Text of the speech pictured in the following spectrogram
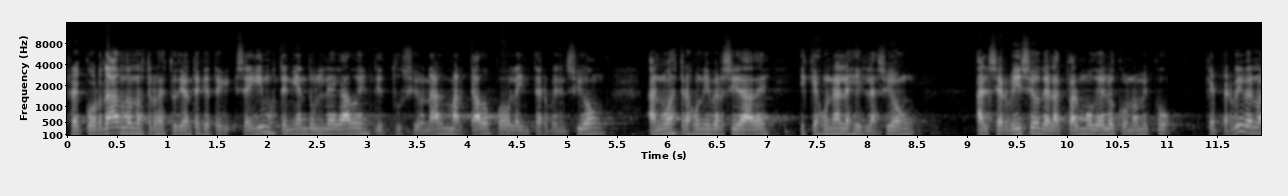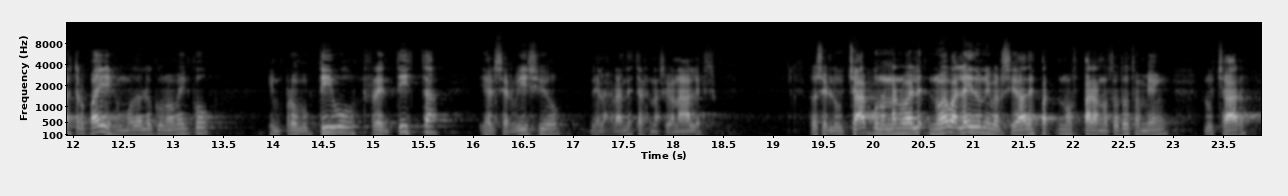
recordando a nuestros estudiantes que seguimos teniendo un legado institucional marcado por la intervención a nuestras universidades y que es una legislación al servicio del actual modelo económico que pervive en nuestro país, un modelo económico improductivo, rentista y al servicio de las grandes transnacionales. Entonces, luchar por una nueva ley de universidades para nosotros también luchar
